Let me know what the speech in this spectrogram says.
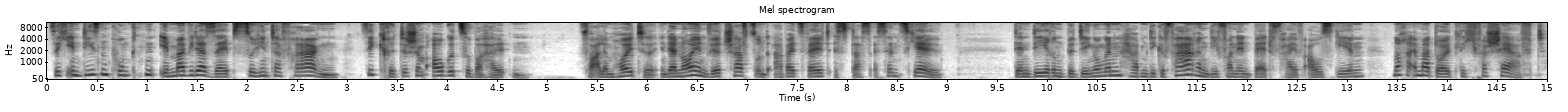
sich in diesen Punkten immer wieder selbst zu hinterfragen, sie kritisch im Auge zu behalten. Vor allem heute, in der neuen Wirtschafts- und Arbeitswelt, ist das essentiell. Denn deren Bedingungen haben die Gefahren, die von den Bad Five ausgehen, noch einmal deutlich verschärft.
